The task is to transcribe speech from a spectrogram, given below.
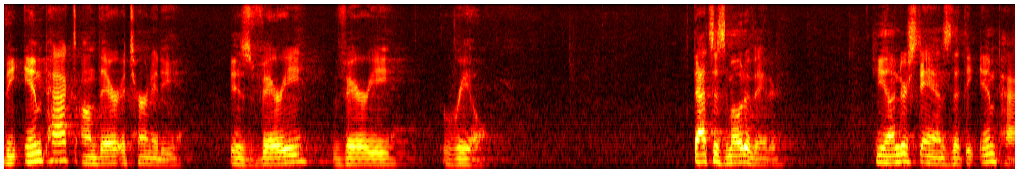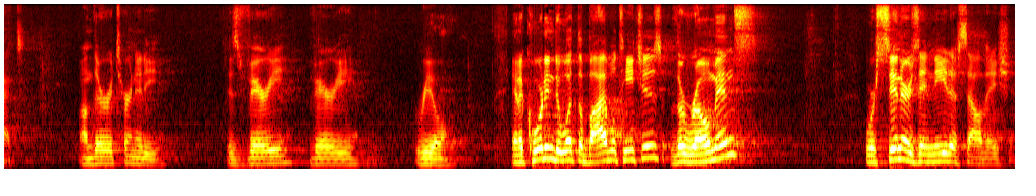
the impact on their eternity is very, very real. That's his motivator. He understands that the impact on their eternity is very, very real. And according to what the Bible teaches, the Romans were sinners in need of salvation.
